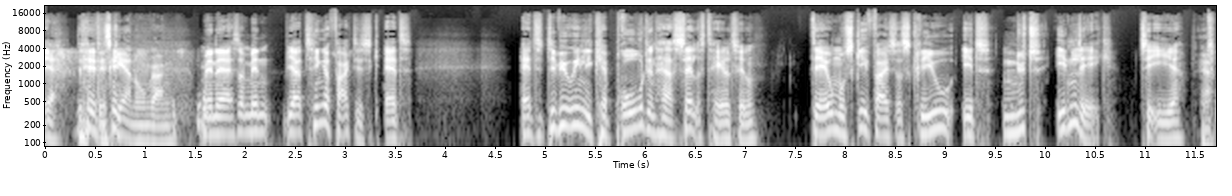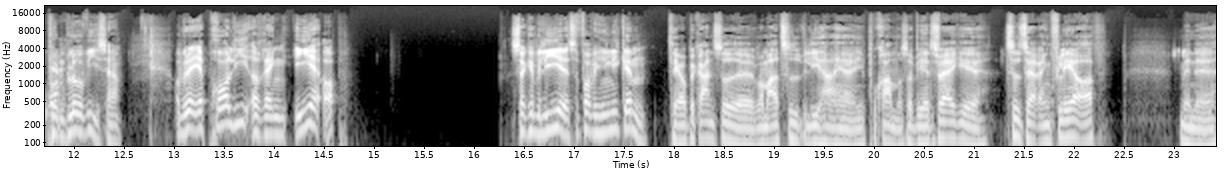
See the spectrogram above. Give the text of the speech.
Ja, det, Det sker nogle gange. Men, altså, men jeg tænker faktisk, at, at det vi jo egentlig kan bruge den her salgstale til, det er jo måske faktisk at skrive et nyt indlæg til Ea Ja. på den blå vis her. Og ved du, jeg prøver lige at ringe Ea op. Så kan vi lige, så får vi hende lige igennem. Det er jo begrænset, øh, hvor meget tid vi lige har her i programmet, så vi har desværre ikke øh, tid til at ringe flere op. Men øh,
